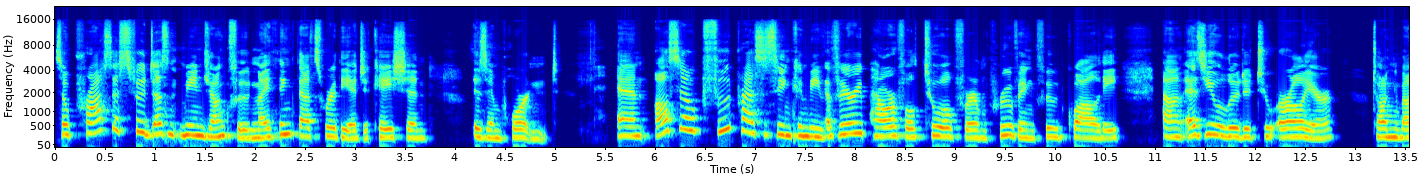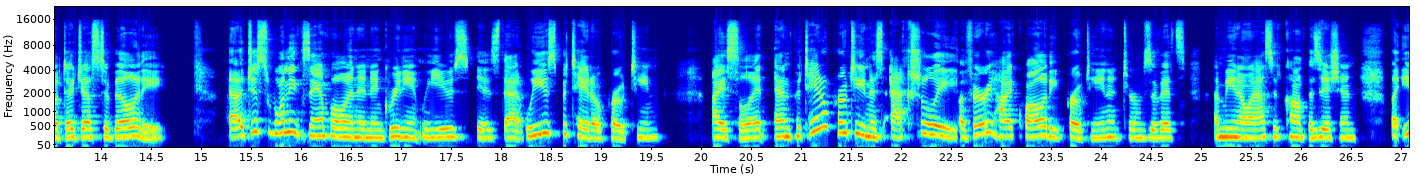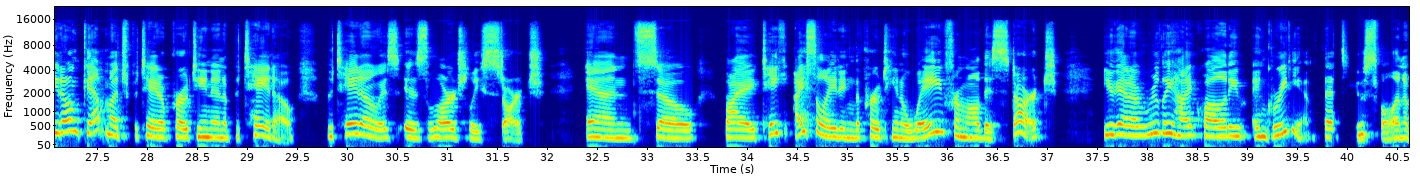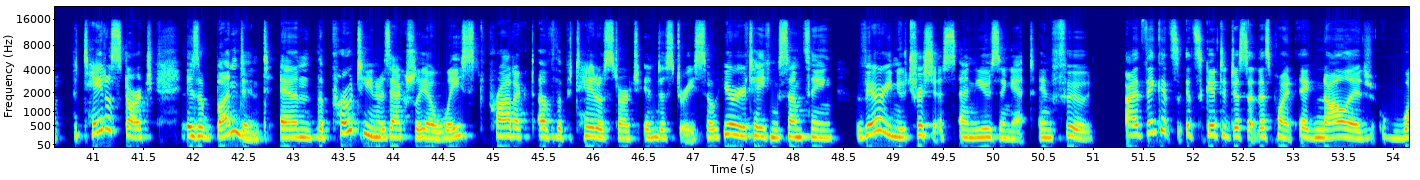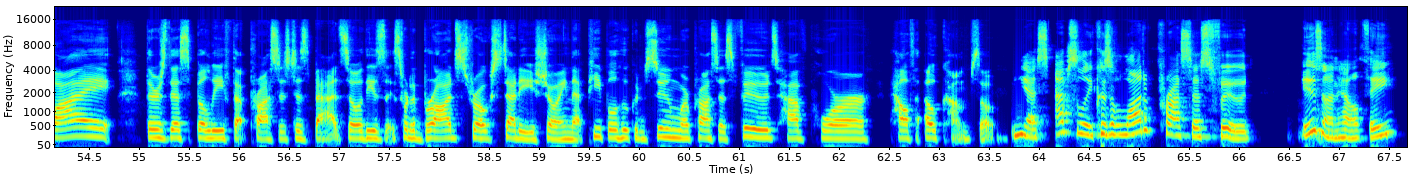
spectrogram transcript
So processed food doesn't mean junk food. And I think that's where the education is important. And also, food processing can be a very powerful tool for improving food quality. Um, as you alluded to earlier, talking about digestibility, uh, just one example and an ingredient we use is that we use potato protein isolate. And potato protein is actually a very high quality protein in terms of its amino acid composition, but you don't get much potato protein in a potato. Potato is, is largely starch. And so by take, isolating the protein away from all this starch, you get a really high quality ingredient that's useful. And a potato starch is abundant, and the protein is actually a waste product of the potato starch industry. So here you're taking something very nutritious and using it in food. I think it's it's good to just at this point acknowledge why there's this belief that processed is bad. So these sort of broad stroke studies showing that people who consume more processed foods have poor health outcomes. So yes, absolutely, because a lot of processed food is unhealthy.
